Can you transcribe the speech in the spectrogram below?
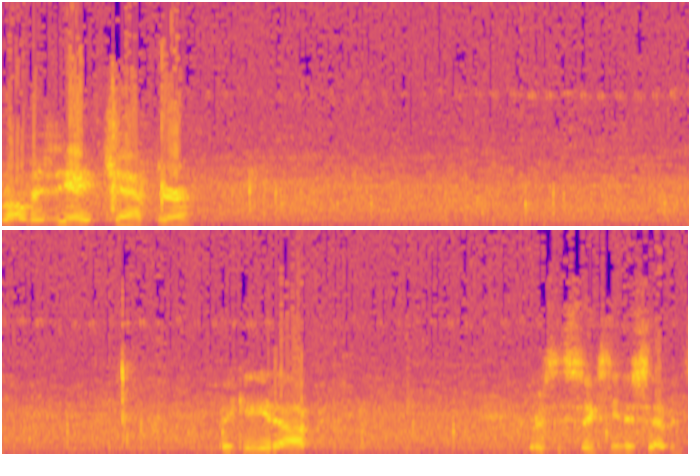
Romans, the eighth chapter. Picking it up, verses 16 to 17.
